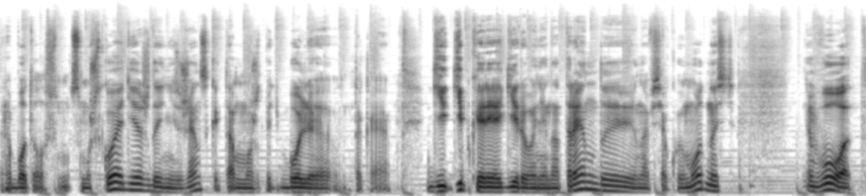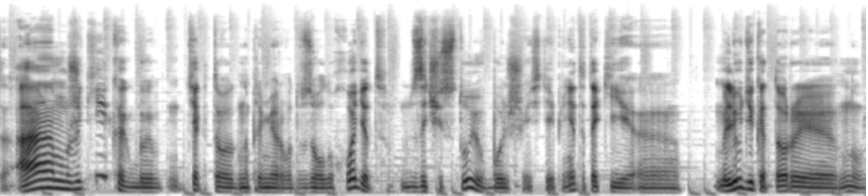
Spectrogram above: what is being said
работал с мужской одеждой, не с женской, там может быть более такая ги- гибкое реагирование на тренды, на всякую модность. Вот. А мужики, как бы, те, кто, например, вот в Золу ходят, зачастую в большей степени, это такие э, люди, которые, ну,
